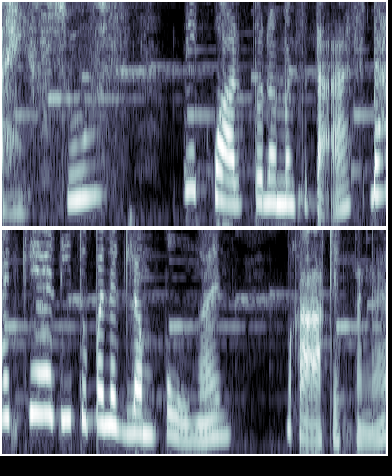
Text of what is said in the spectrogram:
Ay sus, may kwarto naman sa taas. Bakit kaya dito pa naglampungan? Makaakit na nga.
